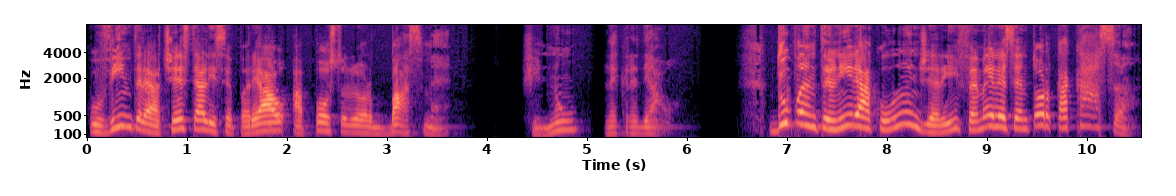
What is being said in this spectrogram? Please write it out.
Cuvintele acestea li se păreau apostolilor basme și nu le credeau. După întâlnirea cu îngerii, femeile se întorc acasă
